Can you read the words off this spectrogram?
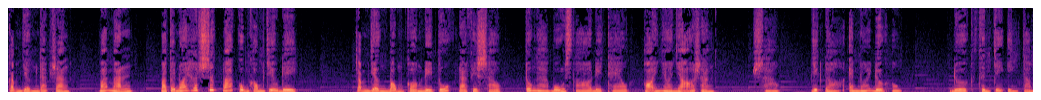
Cẩm dân đáp rằng Má mạnh, mà tôi nói hết sức má cũng không chịu đi. Cẩm dân bồng con đi tuốt ra phía sau. Tố Nga buồn so đi theo hỏi nho nhỏ rằng Sao? Việc đó em nói được không? Được, xin chị yên tâm.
